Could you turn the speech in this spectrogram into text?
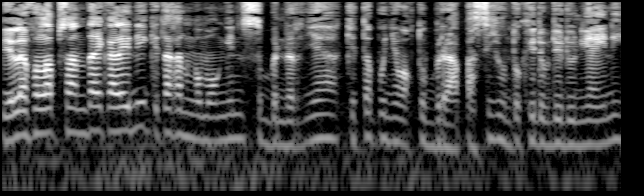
Di level up santai kali ini kita akan ngomongin sebenarnya kita punya waktu berapa sih untuk hidup di dunia ini.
